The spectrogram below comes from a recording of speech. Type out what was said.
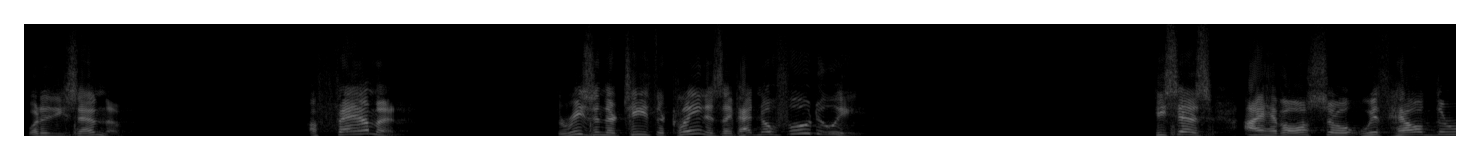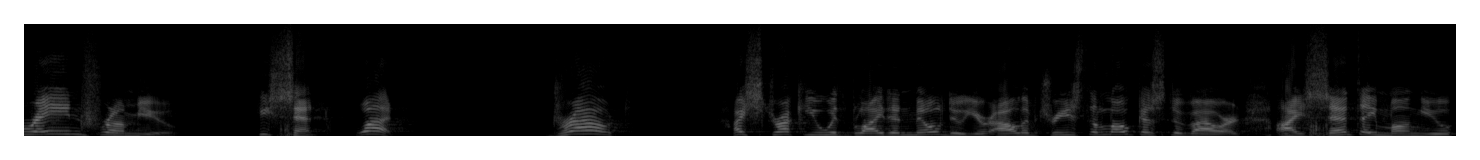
What did He send them? A famine. The reason their teeth are clean is they've had no food to eat. He says, I have also withheld the rain from you. He sent what? Drought. I struck you with blight and mildew. Your olive trees the locust devoured. I sent among you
